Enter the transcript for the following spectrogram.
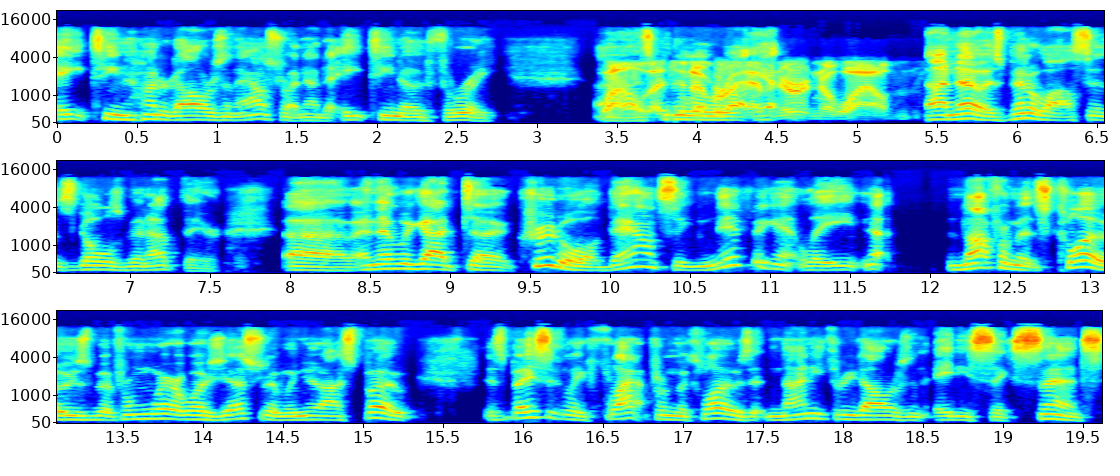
eighteen hundred dollars an ounce right now to eighteen oh three. Uh, wow, that's a number I haven't heard in a while. I know it's been a while since gold's been up there. Uh, and then we got uh, crude oil down significantly, not, not from its close, but from where it was yesterday when you and I spoke is basically flat from the close at $93.86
